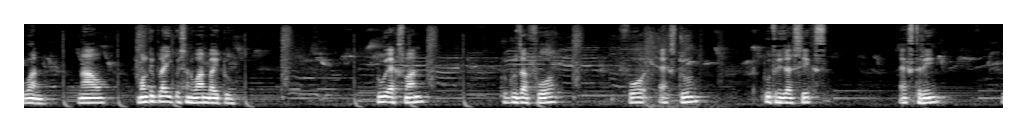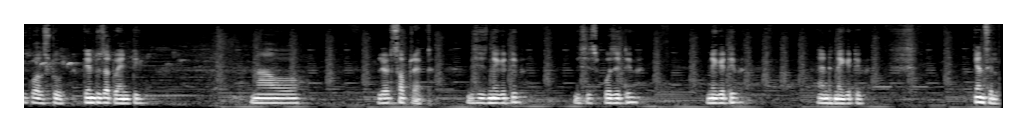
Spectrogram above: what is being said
1 now multiply equation 1 by 2 2x1 2 to the 4 4x2 2 3 the 6 x3 equals to 10 to the 20 now let's subtract. This is negative this is positive negative and negative. Cancel.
